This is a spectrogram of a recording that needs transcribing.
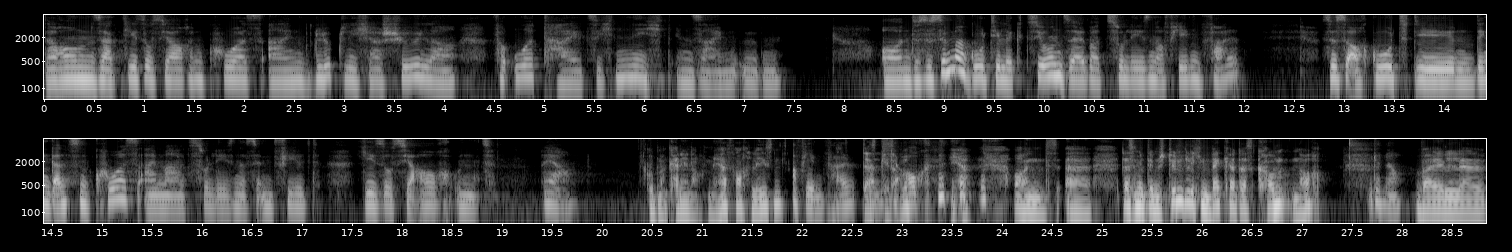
Darum sagt Jesus ja auch im Kurs, ein glücklicher Schüler verurteilt sich nicht in seinem Üben. Und es ist immer gut, die Lektion selber zu lesen, auf jeden Fall. Es ist auch gut, die, den ganzen Kurs einmal zu lesen. Das empfiehlt Jesus ja auch. Und ja. Gut, man kann ihn auch mehrfach lesen. Auf jeden Fall. Das geht auch. Ja. Und äh, das mit dem stündlichen Wecker, das kommt noch. Genau. Weil äh,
